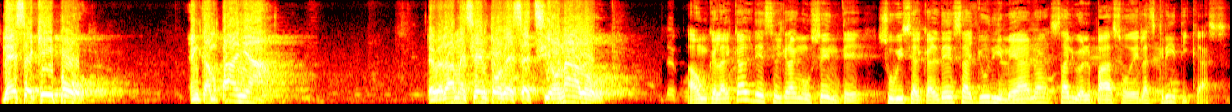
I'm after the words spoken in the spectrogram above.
de ese equipo en campaña, de verdad me siento decepcionado. Aunque el alcalde es el gran ausente, su vicealcaldesa Judy Meana salió al paso de las críticas.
